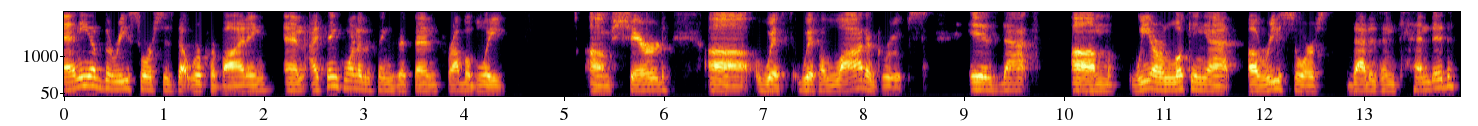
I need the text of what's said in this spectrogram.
any of the resources that we're providing, and I think one of the things that Ben probably um, shared uh, with with a lot of groups is that um, we are looking at a resource that is intended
